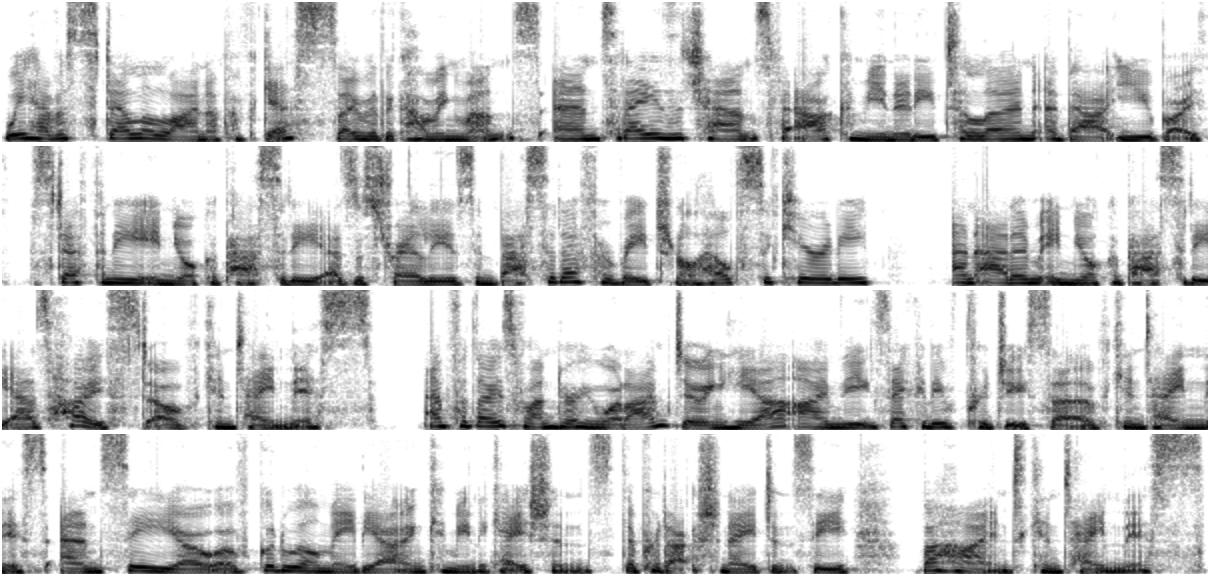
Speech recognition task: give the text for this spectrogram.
We have a stellar lineup of guests over the coming months, and today is a chance for our community to learn about you both. Stephanie, in your capacity as Australia's Ambassador for Regional Health Security, and Adam, in your capacity as host of Contain This. And for those wondering what I'm doing here, I'm the executive producer of Contain This and CEO of Goodwill Media and Communications, the production agency behind Contain This.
